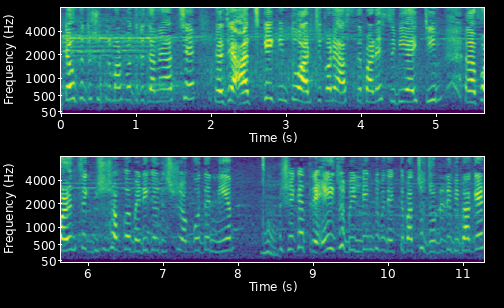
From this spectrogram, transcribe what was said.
এটাও কিন্তু সূত্র মারফত যেটা জানা যাচ্ছে যে আজকেই কিন্তু আর্জি করে আসতে পারে সিবিআই টিম ফরেনসিক বিশেষজ্ঞ, মেডিকেল বিশেষজ্ঞদের নিয়ে। সেক্ষেত্রে এই যে বিল্ডিং তুমি দেখতে পাচ্ছ জরুরি বিভাগের,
